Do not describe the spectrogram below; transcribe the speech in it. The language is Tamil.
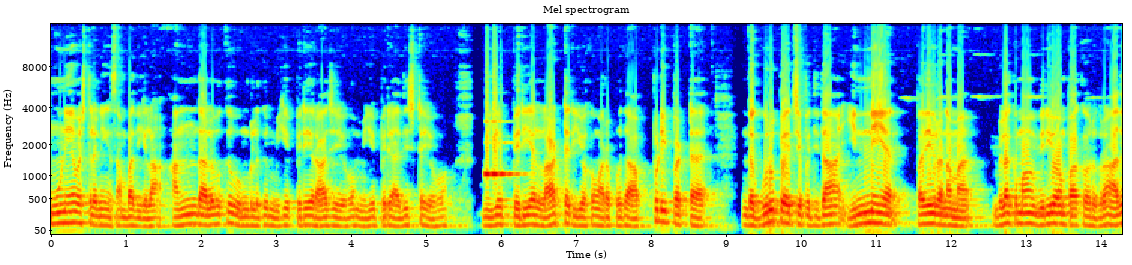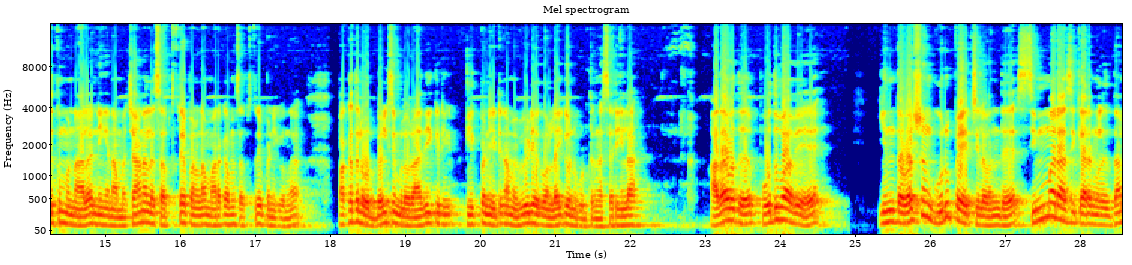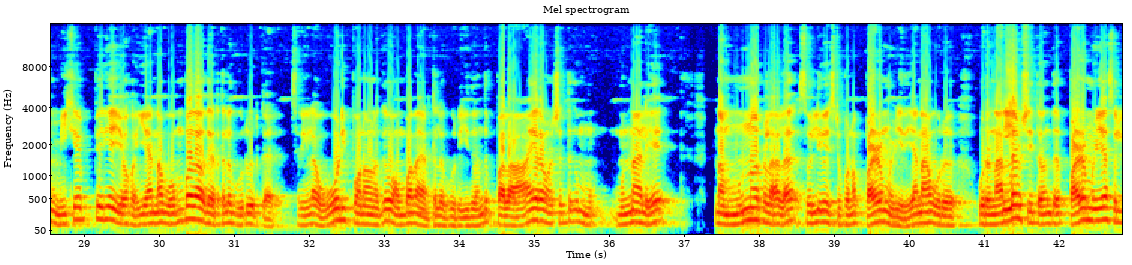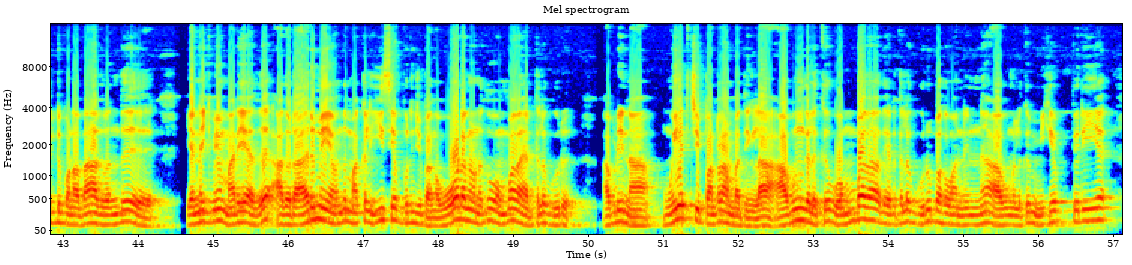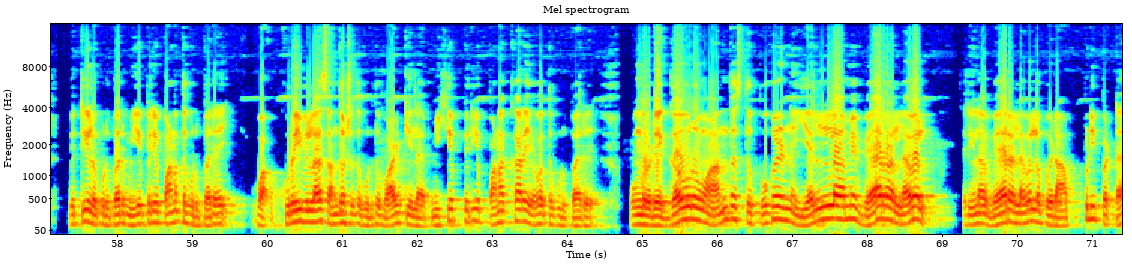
மூணே வருஷத்தில் நீங்கள் சம்பாதிக்கலாம். அந்த அளவுக்கு உங்களுக்கு மிகப்பெரிய ராஜயோகம் மிகப்பெரிய அதிர்ஷ்ட யோகம் மிகப்பெரிய லாட்டரி யோகம் வரப்போகுது. அப்படிப்பட்ட இந்த குரு பயிற்சியை பற்றி தான் இன்னைய பதிவில் நம்ம விளக்கமாக விரிவாகவும் பார்க்க இருக்கிறோம். அதுக்கு முன்னால் நீங்கள் நம்ம சேனலை சப்ஸ்கிரைப் பண்ணலாம். மறக்காமல் சப்ஸ்கிரைப் பண்ணிக்கோங்க. பக்கத்தில் ஒரு பெல் சிம்பிள் வரும் அதிக கிளிக் பண்ணிவிட்டு நம்ம வீடியோக்கு ஒன்று லைக் ஒன்று கொடுத்துருங்க. சரிங்களா? அதாவது பொதுவாகவே இந்த வருஷம் குரு பயிற்சியில் வந்து சிம்ம ராசிக்காரங்களுக்கு தான் மிகப்பெரிய யோகம். ஏன்னா ஒன்பதாவது இடத்துல குரு இருக்கார். சரிங்களா? ஓடி போனவனுக்கு ஒன்பதாம் இடத்துல குரு. இது வந்து பல ஆயிரம் வருஷத்துக்கு மு முன்னாலே நம் முன்னோர்களால் சொல்லி வச்சுட்டு போன பழமொழி இது. ஏன்னா ஒரு ஒரு நல்ல விஷயத்த வந்து பழமொழியாக சொல்லிட்டு போனால் தான் அது வந்து என்றைக்குமே மறையாது. அதோட அருமையை வந்து மக்கள் ஈஸியாக புரிஞ்சுப்பாங்க. ஓடனவனுக்கு ஒன்பதாம் இடத்துல குரு. அப்படின்னா முயற்சி பண்ணுறான் பார்த்தீங்களா அவங்களுக்கு ஒன்பதாவது இடத்துல குரு பகவான் நின்று அவங்களுக்கு மிகப்பெரிய வெற்றிகளை கொடுப்பாரு மிகப்பெரிய பணத்தை கொடுப்பாரு வா குறைவில்லா சந்தோஷத்தை கொடுத்து வாழ்க்கையில் மிகப்பெரிய பணக்கார யோகத்தை கொடுப்பாரு. உங்களுடைய கௌரவம் அந்தஸ்து புகழ்னு எல்லாமே வேற லெவல் சரிங்களா? வேற லெவலில் போயிடும். அப்படிப்பட்ட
